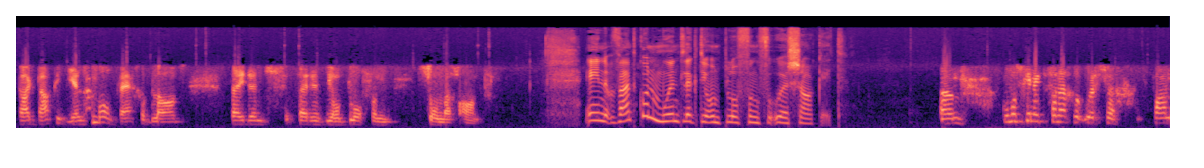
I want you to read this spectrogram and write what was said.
Daai dak het heeltemal weggeblaas tydens tydens die ontploffing Sondag aand. En wat kon moontlik die ontploffing veroorsaak het? Ehm um, kom ons kyk net vinnig 'n oorsig van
